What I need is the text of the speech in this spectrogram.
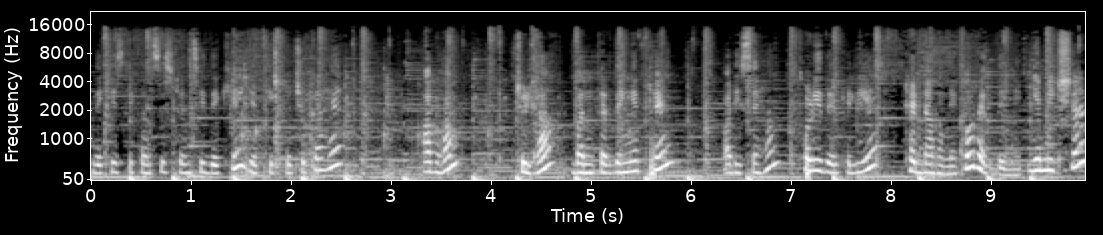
देखिए इसकी कंसिस्टेंसी देखिए, ये थिक हो चुका है। अब हम चूल्हा बंद कर देंगे फ्लेम और इसे हम थोड़ी देर के लिए ठंडा होने को रख देंगे। ये मिक्सचर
